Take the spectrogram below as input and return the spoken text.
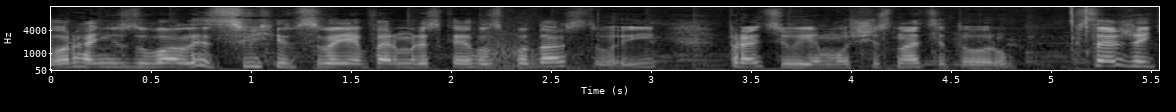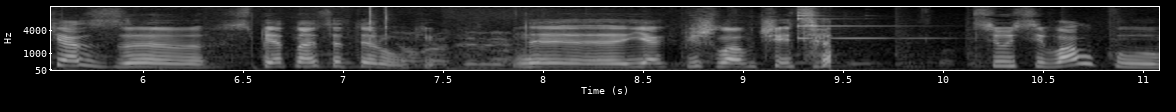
організували своє фермерське господарство і працюємо з 16-го року. Все життя з, з 15 років, е, як пішла вчитися. Цю сівалку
